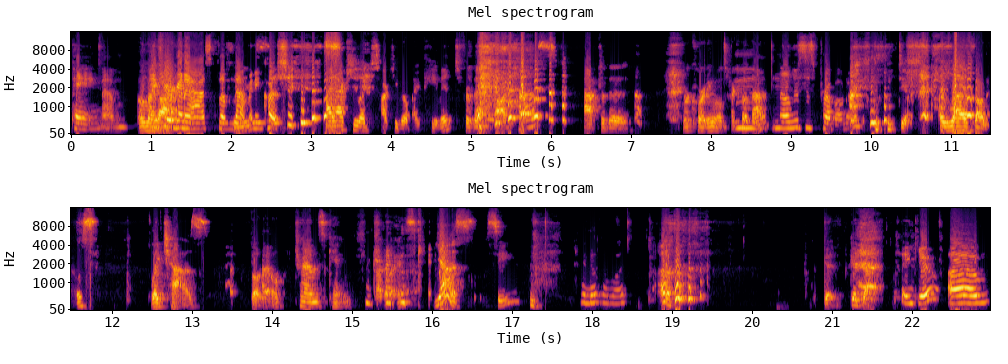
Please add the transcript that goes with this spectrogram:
paying them. Oh my if god. you're going to ask them that many questions. I'd actually like to talk to you about my payment for this podcast after the recording. We'll talk about that. Mm, no, this is pro bono. Yeah, I love Bonos, like Chaz Bono, trans king. By the way, Trans king. yes. See, I know that one. good, good job. Thank you. Um,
